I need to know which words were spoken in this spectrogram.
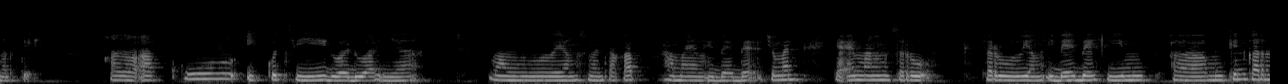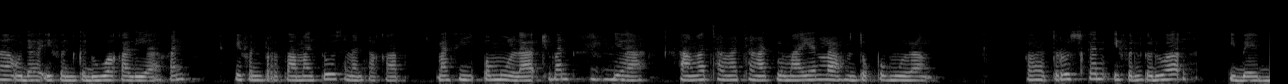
ngerti. Kalau aku ikut sih dua-duanya. Mau yang Semencakap sama yang IBB cuman ya emang seru seru yang IBB sih. Mung- eh, mungkin karena udah event kedua kali ya kan? Event pertama itu Semencakap. Masih pemula cuman Mm-mm. ya sangat sangat sangat lumayan lah untuk pemula. Eh, terus kan event kedua IBB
